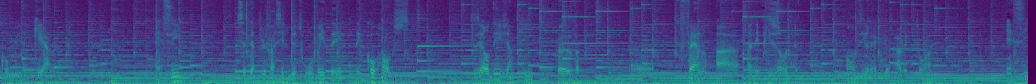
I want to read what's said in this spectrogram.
communiquer avec. Ainsi, c'était plus facile de trouver des, des co-hosts, c'est-à-dire des gens qui peuvent euh, faire un, épisode en direct avec toi. Ainsi,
